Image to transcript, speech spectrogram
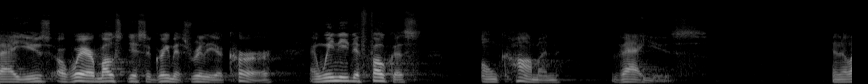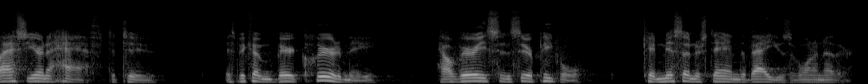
values are where most disagreements really occur, and we need to focus on common values. In the last year and a half to two, it's become very clear to me how very sincere people can misunderstand the values of one another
